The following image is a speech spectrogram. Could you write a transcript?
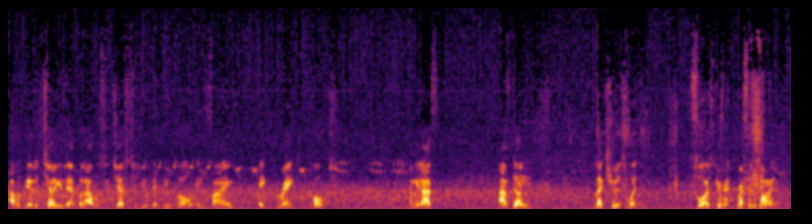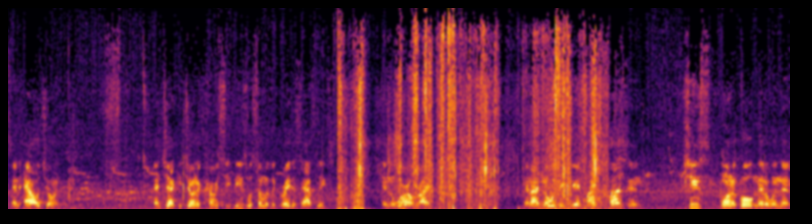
I would be able to tell you that, but I would suggest to you that you go and find a great coach. I mean, I've, I've done lectures with Florence Griffith Joyner and Al Joyner and Jackie Joyner Kersee. These were some of the greatest athletes in the world, right? And I know what they did. My cousin, she's won a gold medal in the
